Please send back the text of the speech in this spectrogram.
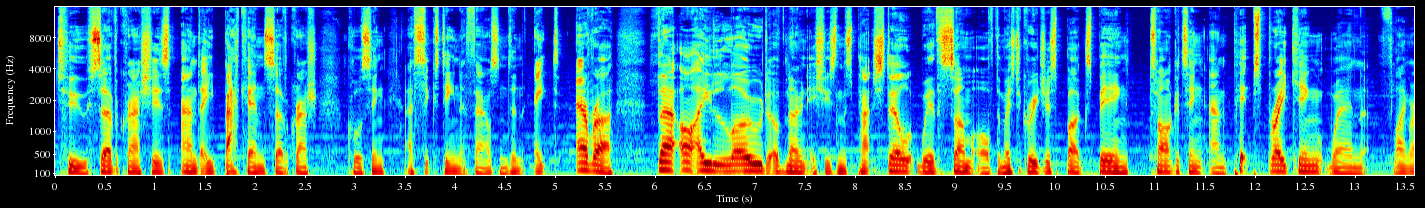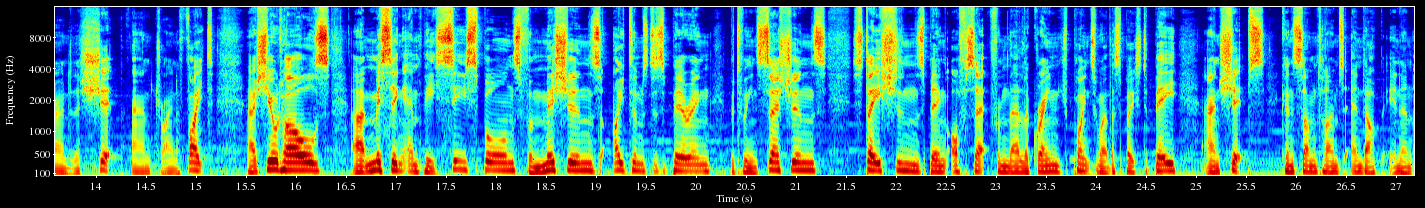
two server crashes and a back-end server crash causing a 16008 error. There are a load of known issues in this patch still, with some of the most egregious bugs being targeting and pips breaking when flying around in a ship and trying to fight, uh, shield holes, uh, missing NPC spawns for missions, items disappearing between sessions, stations being offset from their Lagrange points and where they're supposed to be, and ships can sometimes end up in an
